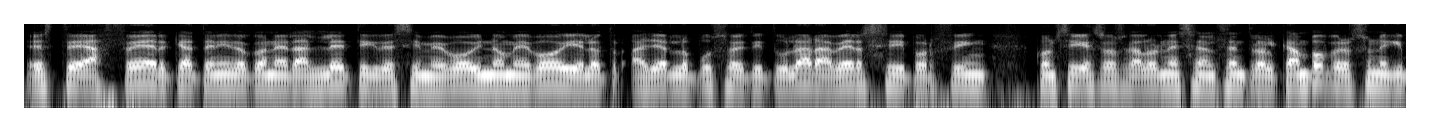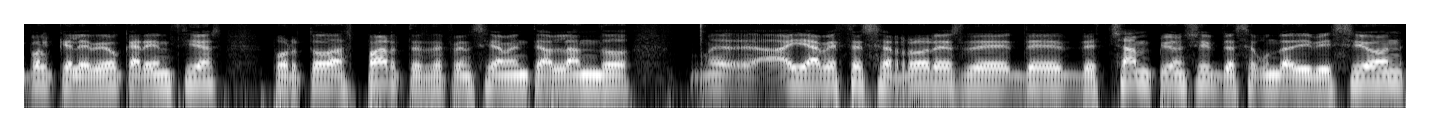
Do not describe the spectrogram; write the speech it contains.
este affair que ha tenido con el Athletic de si me voy, no me voy, el otro, ayer lo puso de titular, a ver si por fin consigue esos galones en el centro del campo, pero es un equipo al que le veo carencias por todas partes. Defensivamente hablando, eh, hay a veces errores de, de, Championship, de segunda división.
